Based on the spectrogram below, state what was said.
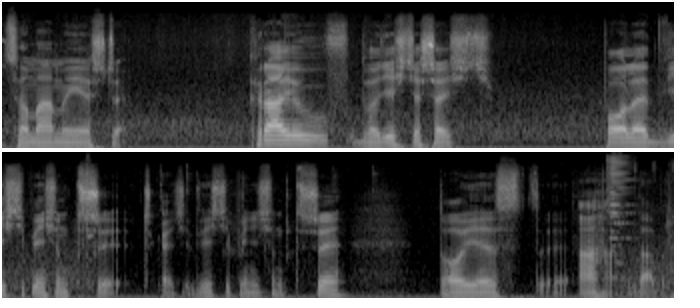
co mamy jeszcze? Krajów 26. Pole 253. Czekajcie, 253 to jest. e, Aha, dobra.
